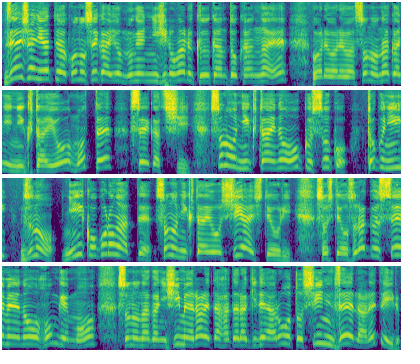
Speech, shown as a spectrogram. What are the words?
前者にあってはこの世界を無限に広がる空間と考え、我々はその中に肉体を持って生活し、その肉体の奥底、特に頭脳に心があって、その肉体を支配しており、そしておそらく生命の本源も、その中に秘められた働きであろうと信ぜられている。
